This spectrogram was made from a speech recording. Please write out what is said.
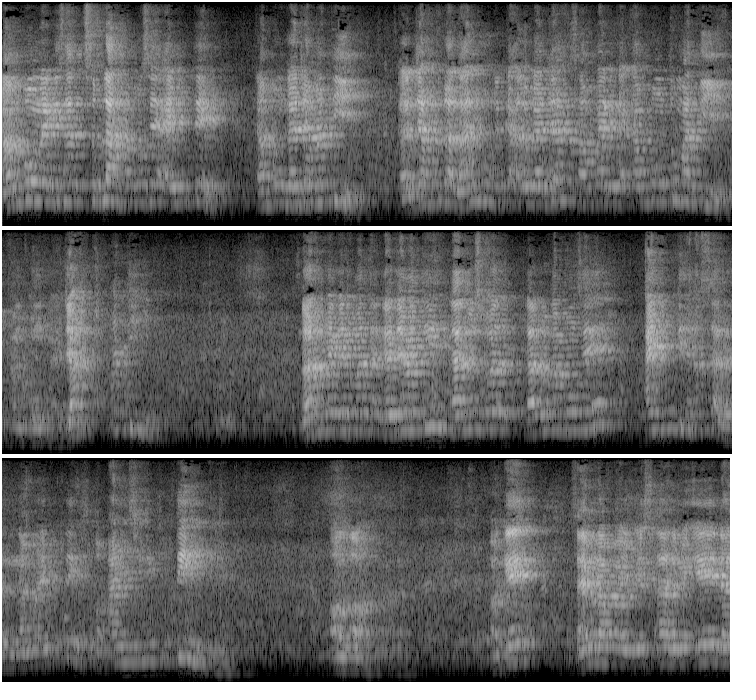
Kampung lagi sebelah kampung saya air putih. Kampung Gajah mati. Gajah tu dah lalu dekat Alur Gajah sampai dekat kampung tu mati. Kampung Gajah mati. Dah sampai Gajah, gajah mati, lalu lalu kampung saya air putih asal nama air putih sebab air sini putih. Allah Okey, saya mendapat USR MA dan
